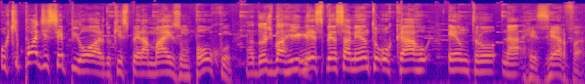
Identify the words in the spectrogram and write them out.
o que pode ser pior do que esperar mais um pouco? Uma dor de barriga. Nesse pensamento, o carro entrou na reserva.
